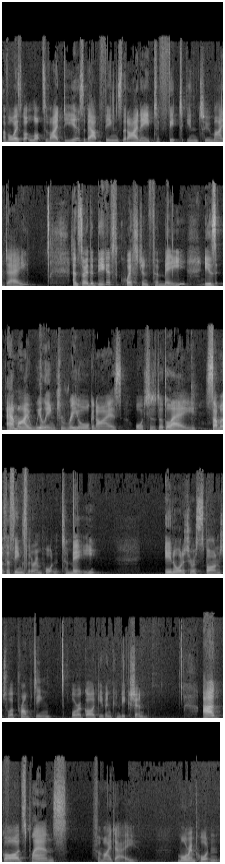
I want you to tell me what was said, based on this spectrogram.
I've always got lots of ideas about the things that I need to fit into my day. And so the biggest question for me is Am I willing to reorganise or to delay some of the things that are important to me in order to respond to a prompting or a God given conviction. Are God's plans for my day more important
